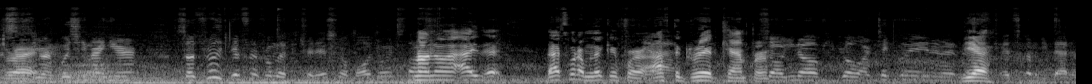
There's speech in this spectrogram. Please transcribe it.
This Right. is your bushing right here. So it's really different from the traditional ball joint stuff. No, no, I. I that's what I'm looking for. Yeah. Off the grid camper. So you know if you go articulated and then Yeah. it's gonna be better.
